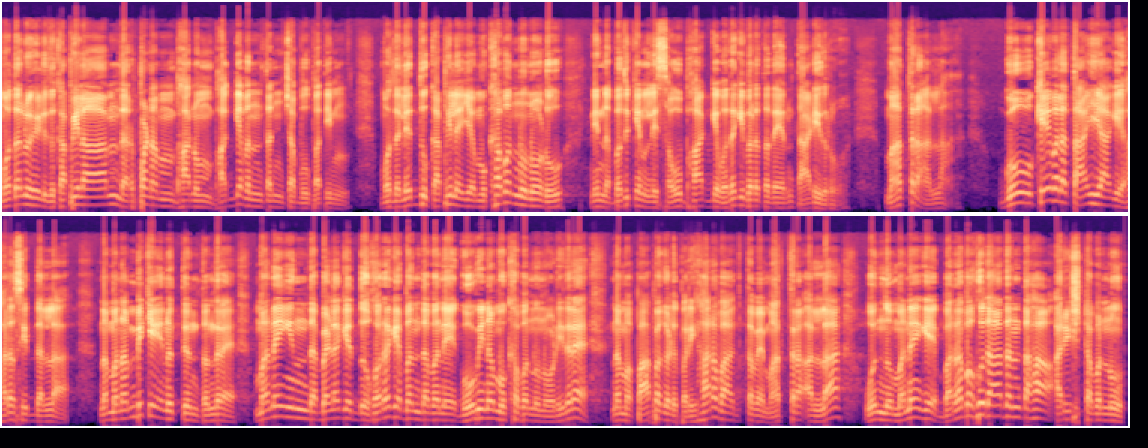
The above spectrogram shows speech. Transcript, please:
ಮೊದಲು ಹೇಳಿದು ಕಪಿಲಾಂ ದರ್ಪಣಂ ಭಾನುಂ ಭಾಗ್ಯವಂತಂಚ ಭೂಪತಿಂ. ಮೊದಲೆದ್ದು ಕಪಿಲೆಯ ಮುಖವನ್ನು ನೋಡು, ನಿನ್ನ ಬದುಕಿನಲ್ಲಿ ಸೌಭಾಗ್ಯ ಒದಗಿ ಬರುತ್ತದೆ ಅಂತ ಆಡಿದರು. ಮಾತ್ರ ಅಲ್ಲ ಗೋವು ಕೇವಲ ತಾಯಿಯಾಗಿ ಹರಸಿದ್ದಲ್ಲ. ನಮ್ಮ ನಂಬಿಕೆ ಏನುತ್ತೆ ಅಂತಂದ್ರೆ, ಮನೆಯಿಂದ ಬೆಳಗೆದ್ದು ಹೊರಗೆ ಬಂದವನೇ ಗೋವಿನ ಮುಖವನ್ನು ನೋಡಿದರೆ ನಮ್ಮ ಪಾಪಗಳು ಪರಿಹಾರವಾಗ್ತವೆ ಮಾತ್ರ ಅಲ್ಲ, ಒಂದು ಮನೆಗೆ ಬರಬಹುದಾದಂತಹ ಅರಿಷ್ಟವನ್ನು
